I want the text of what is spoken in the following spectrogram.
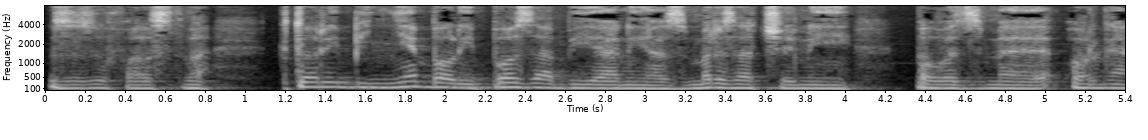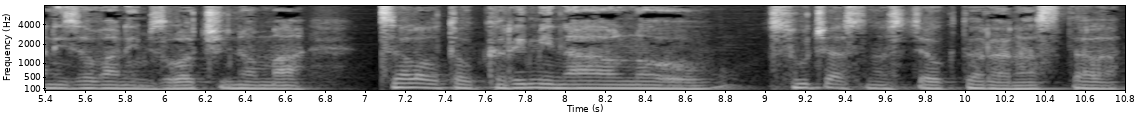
zo zúfalstva, ktorí by neboli pozabíjani a zmrzačení, povedzme, organizovaným zločinom a celou tou kriminálnou súčasnosťou, ktorá nastala.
